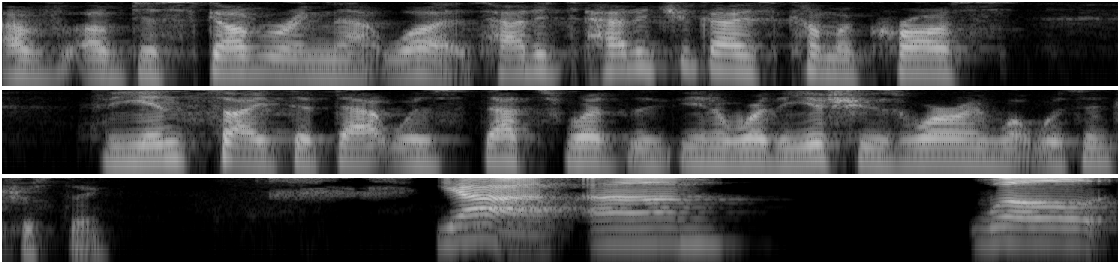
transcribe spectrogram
of, of discovering that was? How did how did you guys come across the insight that that was that's what the, you know where the issues were and what was interesting? Yeah. Um, well,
